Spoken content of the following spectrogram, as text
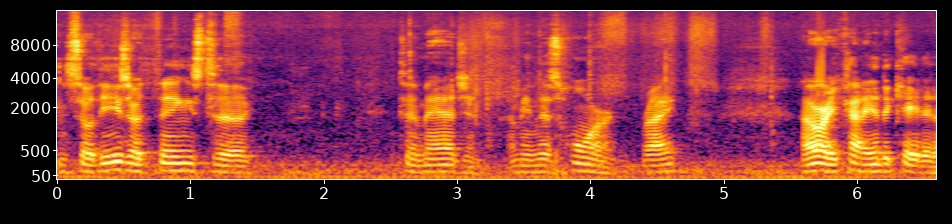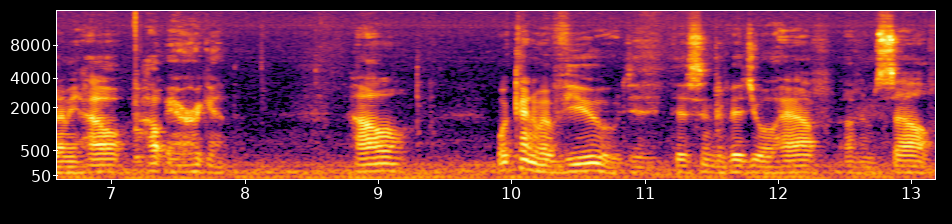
And so these are things to to imagine. I mean this horn, right? I already kind of indicated, I mean, how, how arrogant, how, what kind of a view did this individual have of himself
